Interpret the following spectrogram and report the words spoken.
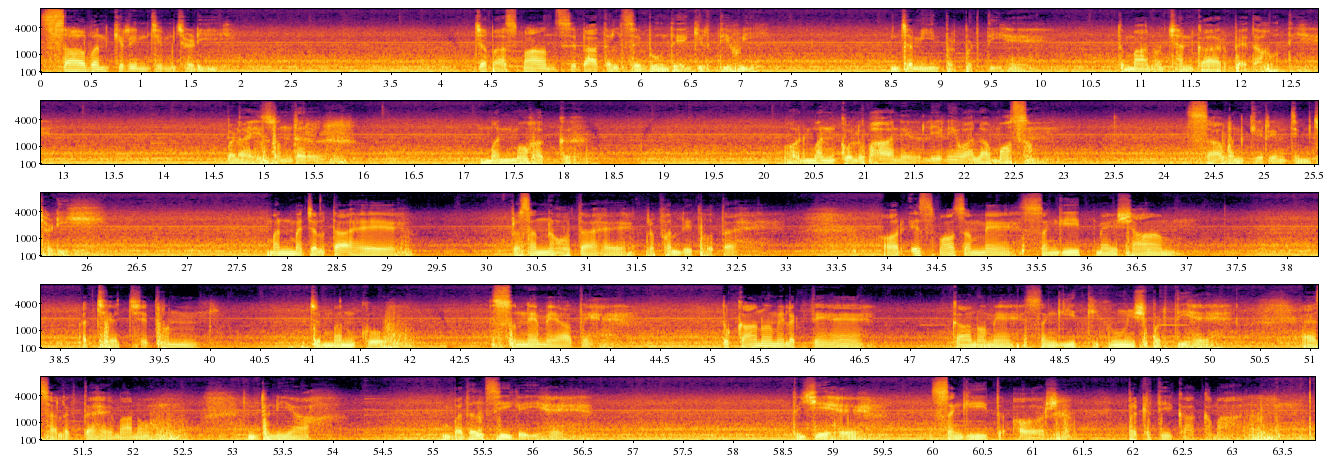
सावन की रिमझिम झड़ी, जब आसमान से बादल से बूंदें गिरती हुई, ज़मीन पर पड़ती हैं तो मानो झनकार पैदा होती है। बड़ा ही सुंदर, मनमोहक और मन को लुभाने लेने वाला मौसम सावन की रिमझिम झड़ी। मन में चलता है, प्रसन्न होता है, प्रफुल्लित होता है। और इस मौसम में संगीत में शाम अच्छे अच्छे धुन जब मन को सुनने में आते हैं तो कानों में लगते हैं, कानों में संगीत की गूंज पड़ती है। ऐसा लगता है, मानो दुनिया बदल सी गई है। तो ये है संगीत और प्रकृति का कमाल।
